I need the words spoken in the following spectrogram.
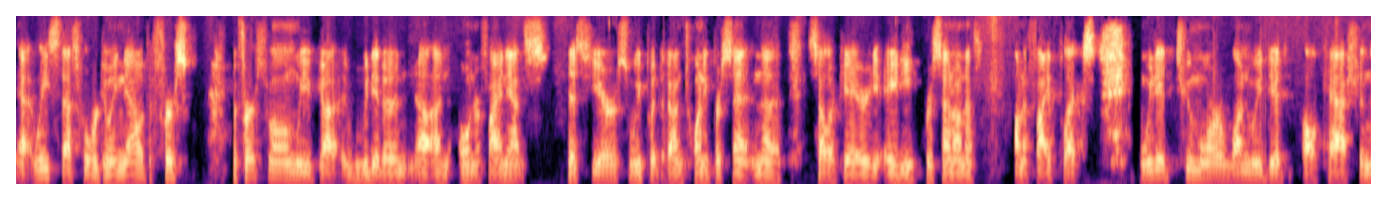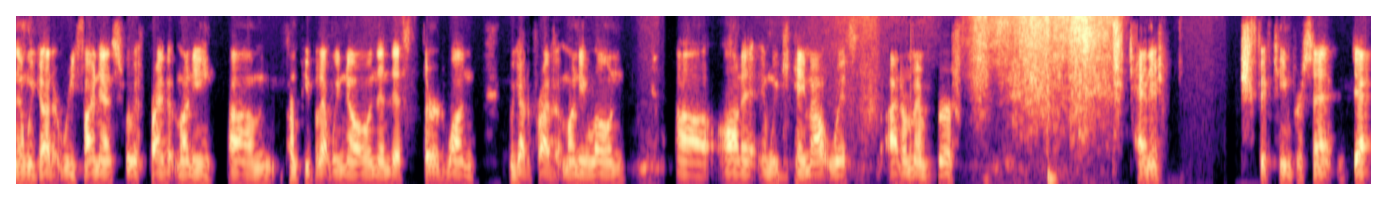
at least that's what we're doing now. The first, the first one we got, we did an, uh, an owner finance this year. So we put down 20% and the seller carried 80% on a, on a fiveplex. And we did two more. One we did all cash and then we got it refinanced with private money um, from people that we know. And then this third one, we got a private money loan uh, on it and we came out with, I don't remember, 10ish 15% down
